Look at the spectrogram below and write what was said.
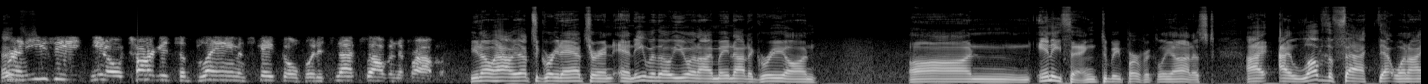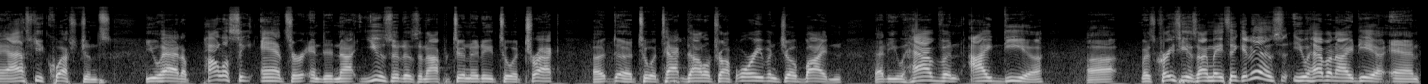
We're an easy, you know, target to blame and scapegoat, but it's not solving the problem. You know, Howie, that's a great answer. And, and even though you and I may not agree on on anything, to be perfectly honest, I, I love the fact that when I ask you questions, you had a policy answer and did not use it as an opportunity to attract uh, uh, to attack Donald Trump or even Joe Biden. That you have an idea. Uh, as crazy as I may think it is, you have an idea, and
